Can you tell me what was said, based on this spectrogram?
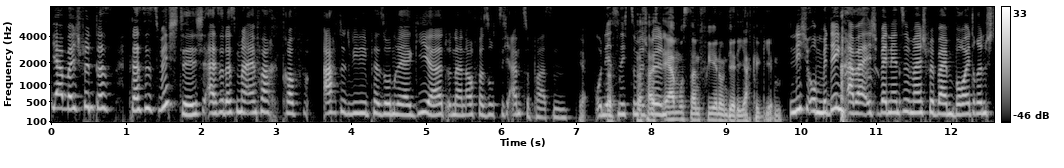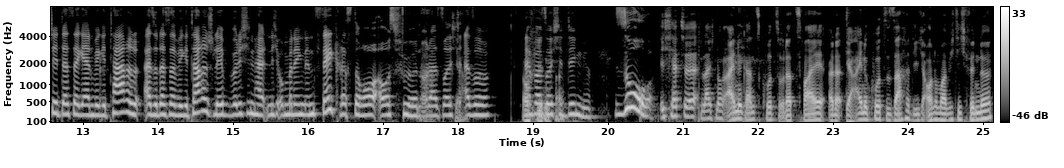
Ja, aber ich finde, das, das ist wichtig. Also, dass man einfach darauf achtet, wie die Person reagiert und dann auch versucht, sich anzupassen. Ja, Und jetzt das, nicht zum das Beispiel- heißt, er muss dann frieren und dir die Jacke geben. Nicht unbedingt, aber ich, wenn jetzt zum Beispiel beim Boy drin steht, dass er gern vegetarisch, also dass er vegetarisch lebt, würde ich ihn halt nicht unbedingt ins Steak-Restaurant ausführen oder solche, Ja, also einfach solche Fall. Dinge. So, Ich hätte vielleicht noch eine ganz kurze oder zwei, oder ja, eine kurze Sache, die ich auch nochmal wichtig finde.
